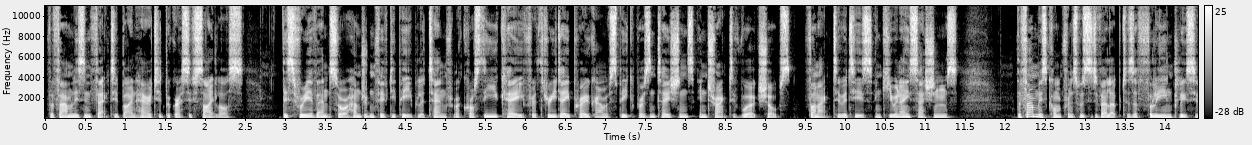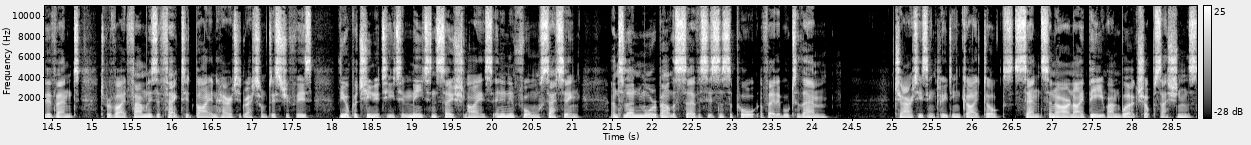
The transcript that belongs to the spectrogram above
for families infected by inherited progressive sight loss. This free event saw 150 people attend from across the UK for a three-day programme of speaker presentations, interactive workshops, fun activities and Q&A sessions. The Families Conference was developed as a fully inclusive event to provide families affected by inherited retinal dystrophies the opportunity to meet and socialise in an informal setting – and to learn more about the services and support available to them. Charities including Guide Dogs, Sense, and RNIB ran workshop sessions,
